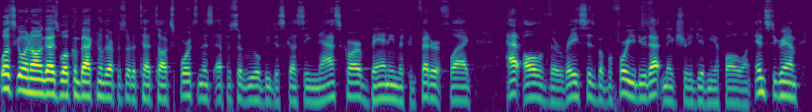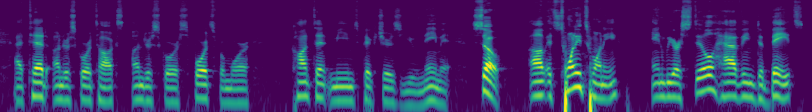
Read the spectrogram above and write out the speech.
What's going on, guys? Welcome back to another episode of TED Talk Sports. In this episode, we will be discussing NASCAR banning the Confederate flag at all of their races. But before you do that, make sure to give me a follow on Instagram at TED underscore talks underscore sports for more content, memes, pictures, you name it. So um, it's 2020, and we are still having debates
